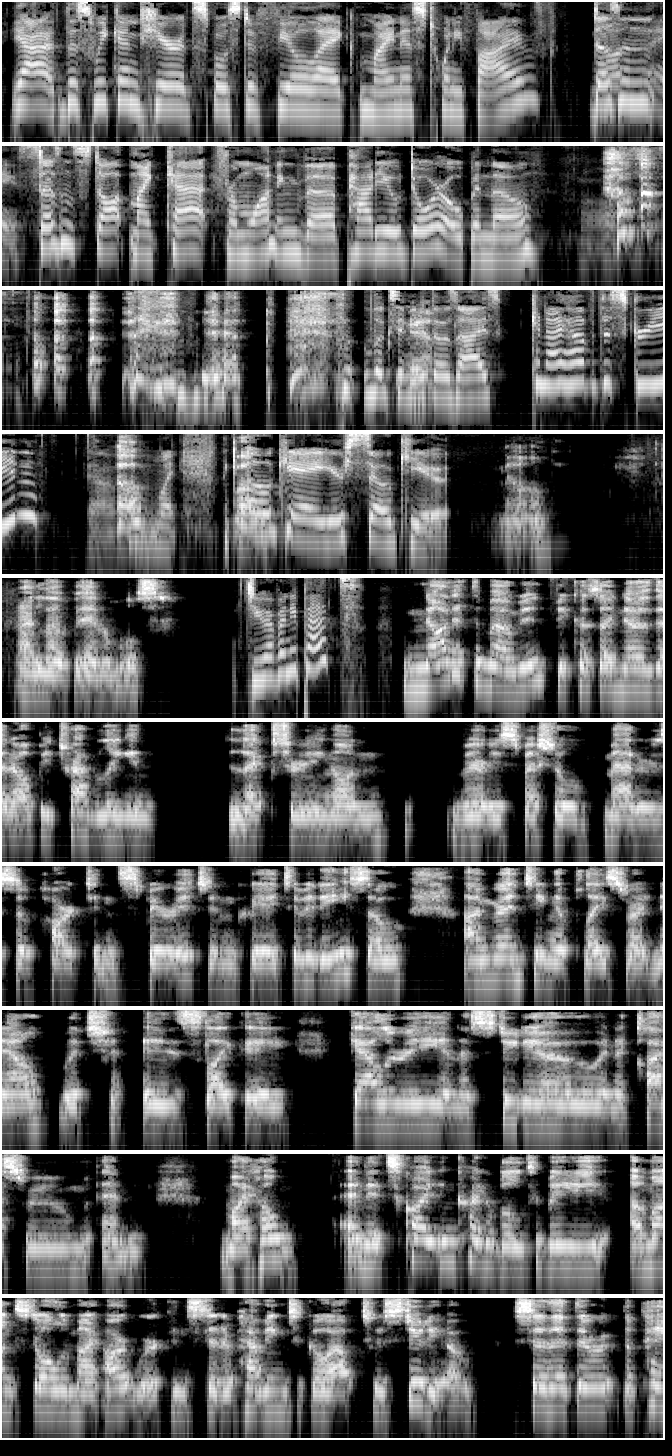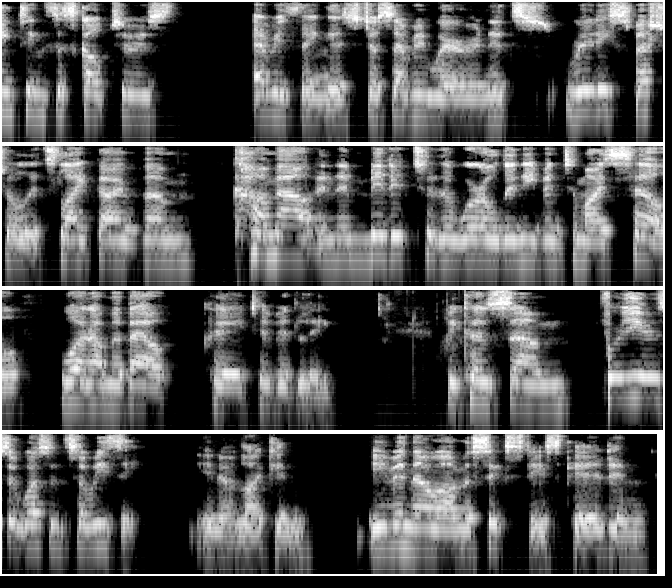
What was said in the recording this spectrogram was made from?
Yeah. This weekend here, it's supposed to feel like minus 25. Doesn't nice. doesn't stop my cat from wanting the patio door open though. yeah. Looks at me with those eyes. Can I have the screen? Oh, I'm like, like Well- okay, you're so cute. no. I love animals. Do you have any pets? Not at the moment because I know that I'll be traveling and lecturing on very special matters of heart and spirit and creativity. So I'm renting a place right now, which is like a gallery and a studio and a classroom and my home. And it's quite incredible to be amongst all of my artwork instead of having to go out to a studio. So that there, the paintings, the sculptures, everything is just everywhere and it's really special. It's like I've um, come out and admitted to the world and even to myself what I'm about creatively. Because um, for years it wasn't so easy, you know, like in, even though I'm a 60s kid and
